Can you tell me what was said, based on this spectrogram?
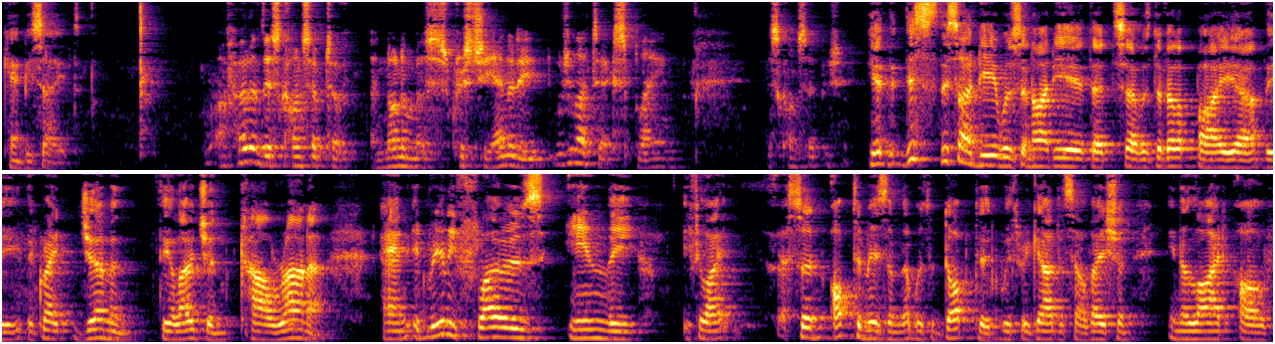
can be saved? I've heard of this concept of anonymous Christianity. Would you like to explain this concept, Bishop? Yeah, this this idea was an idea that uh, was developed by uh, the the great German theologian Karl Rahner, and it really flows in the, if you like, a certain optimism that was adopted with regard to salvation in the light of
